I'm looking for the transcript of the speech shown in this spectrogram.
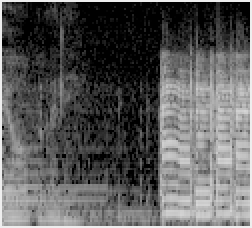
Hail Bellini.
